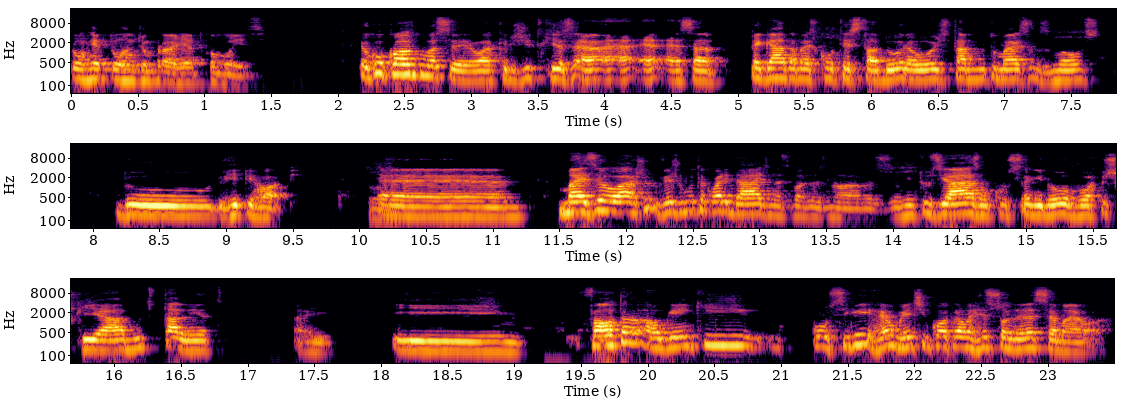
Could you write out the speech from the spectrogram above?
um retorno de um projeto como esse? Eu concordo com você. Eu acredito que essa, essa pegada mais contestadora hoje está muito mais nas mãos do, do hip hop. Uhum. É, mas eu acho, vejo muita qualidade nas bandas novas. Eu me entusiasmo com o sangue novo, eu acho que há muito talento aí. E falta alguém que consiga realmente encontrar uma ressonância maior,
